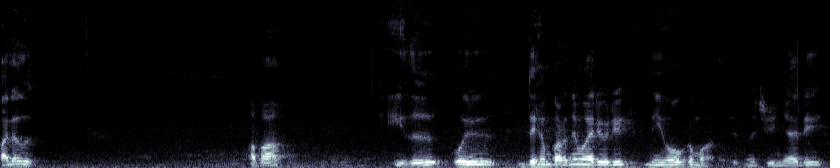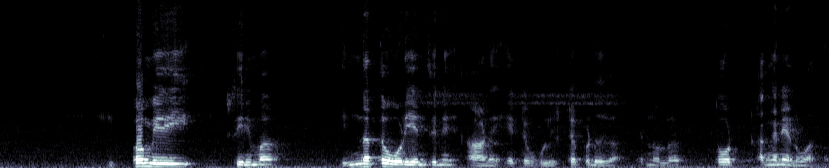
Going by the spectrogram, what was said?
പലത്. അപ്പം ഇത് ഒരു ഇദ്ദേഹം പറഞ്ഞ മാതിരി ഒരു നിയോഗമാണ്. എന്ന് വെച്ച് കഴിഞ്ഞാൽ ഇപ്പം ഈ സിനിമ ഇന്നത്തെ ഓഡിയൻസിന് ആണ് ഏറ്റവും കൂടുതൽ ഇഷ്ടപ്പെടുക എന്നുള്ള തോട്ട് അങ്ങനെയാണ് വന്നത്.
